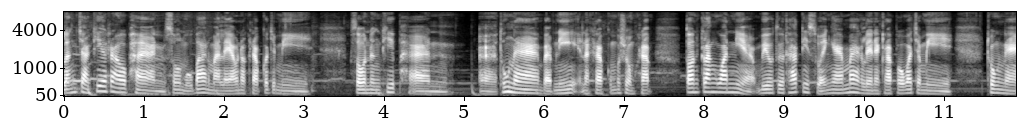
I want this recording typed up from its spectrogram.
หลังจากที่เราผ่านโซนหมู่บ้านมาแล้วนะครับ ก็จะมีโซนหนึ่งที่ผ่านทุ่งนาแบบนี้นะครับคุณผู้ชมครับ ตอนกลางวันเนี่ยวิวทิวทัศน์นี่สวยงามมากเลยนะครับ เพราะว่าจะมีทุ่งนา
